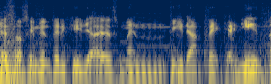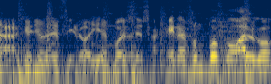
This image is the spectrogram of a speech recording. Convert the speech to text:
Eso sí, mentirijilla es mentira pequeñita. Que yo decir, oye, pues exageras un poco algo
